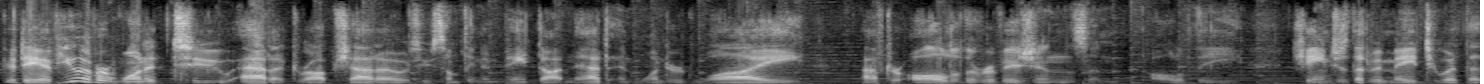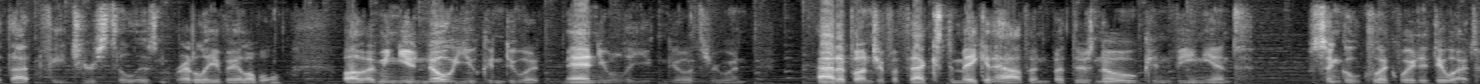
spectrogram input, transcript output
Good day. Have you ever wanted to add a drop shadow to something in Paint.net and wondered why, after all of the revisions and all of the changes that have been made to it, that that feature still isn't readily available? Well, I mean, you know you can do it manually. You can go through and add a bunch of effects to make it happen, but there's no convenient single click way to do it.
